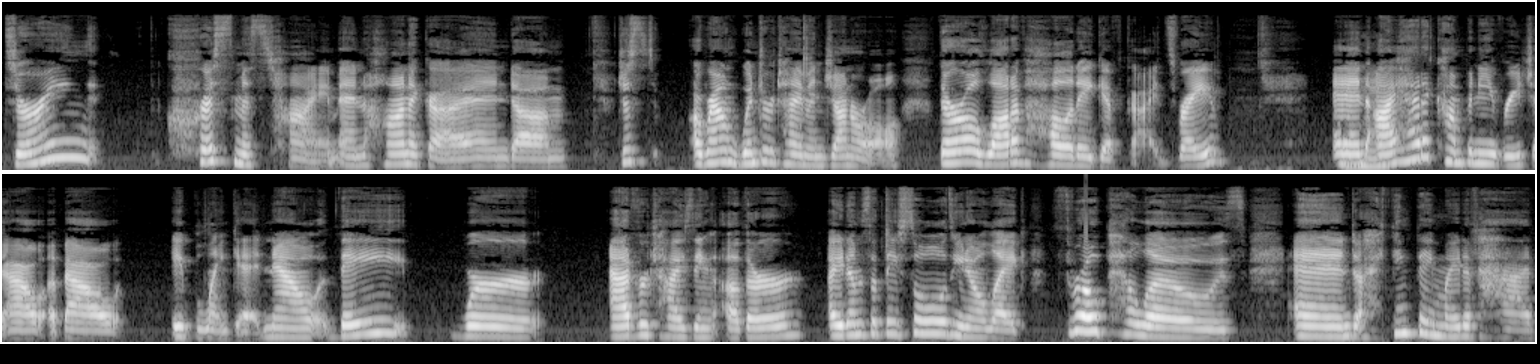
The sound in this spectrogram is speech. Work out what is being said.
during Christmas time and Hanukkah and um, just around wintertime in general, there are a lot of holiday gift guides, right? And mm-hmm. I had a company reach out about a blanket. Now, they were advertising other items that they sold, you know, like throw pillows. And I think they might have had,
